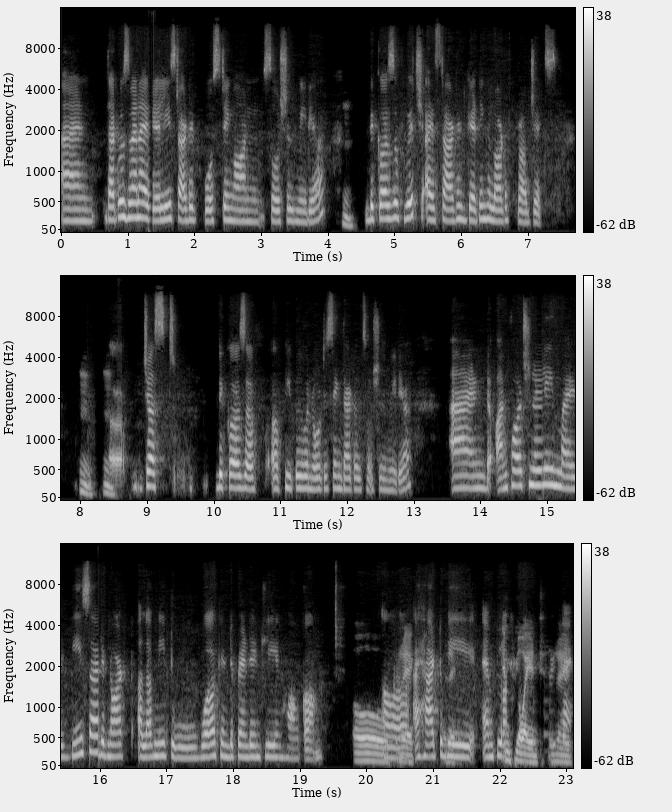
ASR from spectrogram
And that was when I really started posting on social media, hmm. because of which I started getting a lot of projects. Hmm. Uh, just because of uh, people were noticing that on social media. And unfortunately, my visa did not allow me to work independently in Hong Kong. Oh, uh, I had to be employed. Employed, right.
